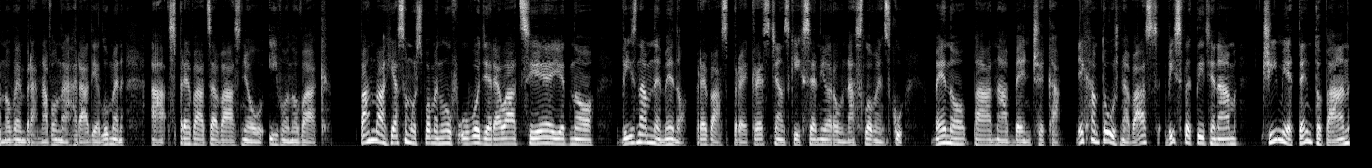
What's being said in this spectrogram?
novembra na vlnách Rádia Lumen a sprevádza vás ňou Ivo Novák. Pán Mach, ja som už spomenul v úvode relácie jedno významné meno pre vás, pre kresťanských seniorov na Slovensku. Meno pána Benčeka. Nechám to už na vás, vysvetlíte nám, čím je tento pán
